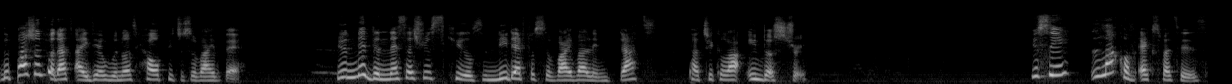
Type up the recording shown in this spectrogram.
the passion for that idea will not help you to survive there. You need the necessary skills needed for survival in that particular industry. You see, lack of expertise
